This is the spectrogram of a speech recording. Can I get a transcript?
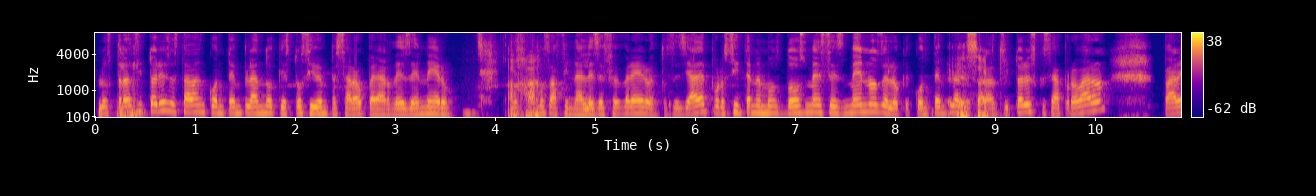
Los transitorios estaban contemplando que esto se iba a empezar a operar desde enero. Estamos a finales de febrero. Entonces, ya de por sí tenemos dos meses menos de lo que contemplan los transitorios que se aprobaron para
